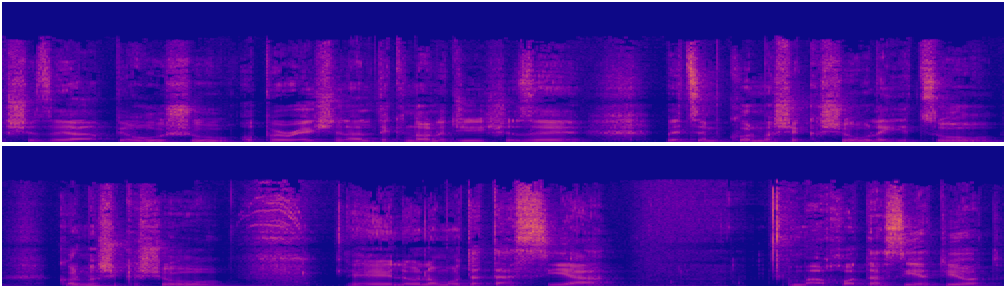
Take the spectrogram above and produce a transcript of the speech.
שזה הפירוש הוא Operational Technology, שזה בעצם כל מה שקשור לייצור, כל מה שקשור uh, לעולמות התעשייה, מערכות תעשייתיות,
